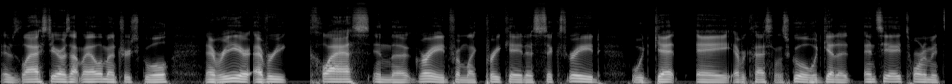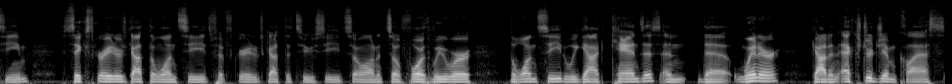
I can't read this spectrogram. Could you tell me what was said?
It was last year. I was at my elementary school. Every year, every class in the grade from like pre-K to sixth grade would get a every class in the school would get a NCAA tournament team. Sixth graders got the one seeds, fifth graders got the two seeds, so on and so forth. We were the one seed. We got Kansas, and the winner got an extra gym class.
